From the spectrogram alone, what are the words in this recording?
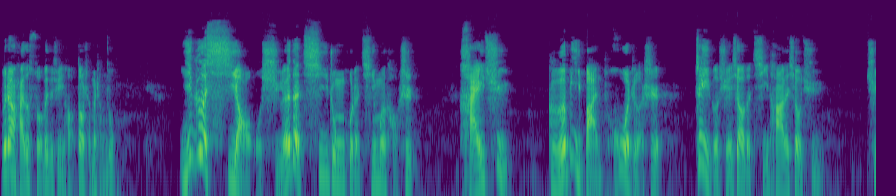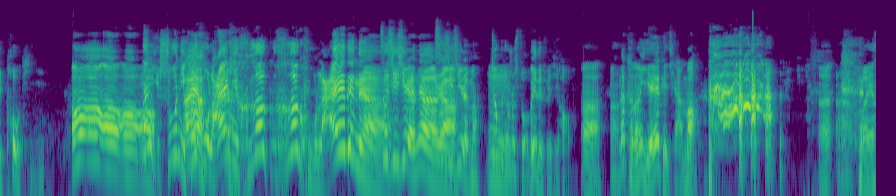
为了让孩子所谓的学习好到什么程度？一个小学的期中或者期末考试，还去隔壁班或者是这个学校的其他的校区去透题，哦哦哦哦，那你说你何苦来？你何何苦来的呢？自欺欺人呢，自欺欺人嘛，这不就是所谓的学习好？啊嗯，那可能爷爷给钱吧。嗯 嗯，欢迎。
